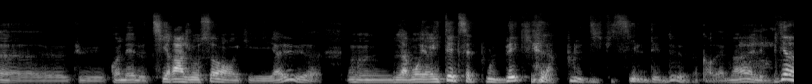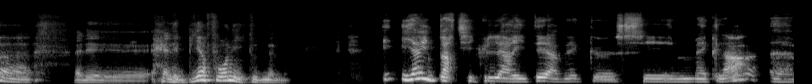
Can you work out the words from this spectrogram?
euh, tu connais le tirage au sort qu'il y a eu. Nous avons hérité de cette poule B qui est la plus difficile des deux, quand même. Hein. Elle, est bien, elle, est, elle est bien fournie tout de même il y a une particularité avec euh, ces mecs-là. Euh,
